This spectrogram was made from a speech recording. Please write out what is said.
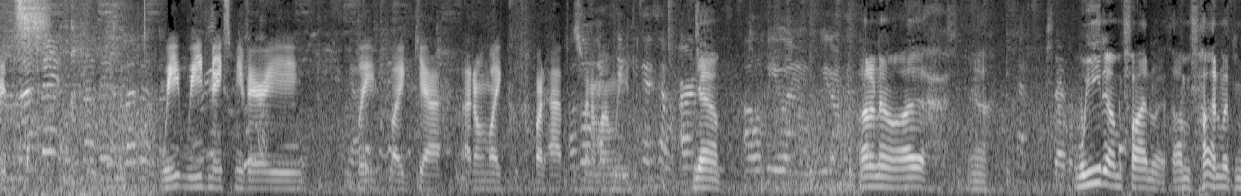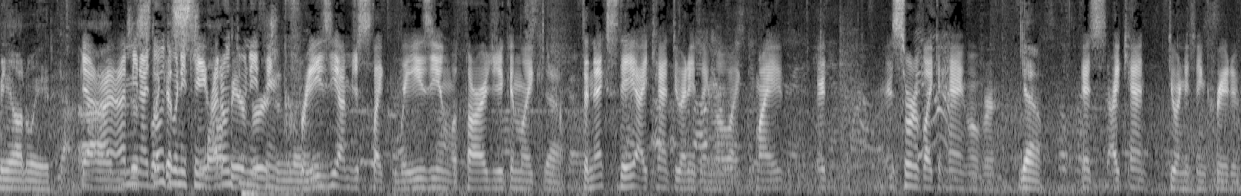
It's weed. Weed makes me very late. Like yeah, I don't like what happens when I'm on weed. Yeah. All of you, and we don't have. I don't know. I yeah. Weed, I'm fine with. I'm fine with me on weed. Yeah, I, I mean, I don't do anything. I don't do anything crazy. I'm just like lazy and lethargic, and like Yeah. the next day I can't do anything. Though. Like my it, it's sort of like a hangover. Yeah. It's I can't do anything creative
